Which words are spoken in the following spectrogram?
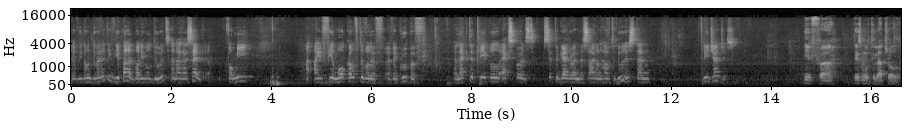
If we don't do anything, the appellate body will do it, and as I said, for me, I, feel more comfortable if, if a group of elected people, experts, sit together and decide on how to do this than three judges. If uh, these multilateral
